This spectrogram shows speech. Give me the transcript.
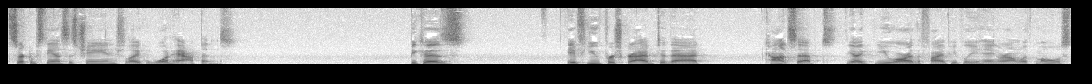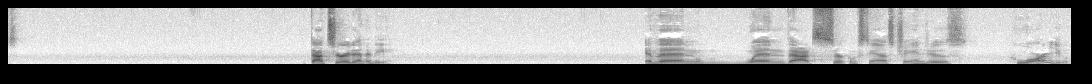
circumstances change? Like what happens? Because if you prescribe to that concept like you are the five people you hang around with most that's your identity. And then when that circumstance changes, who are you?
